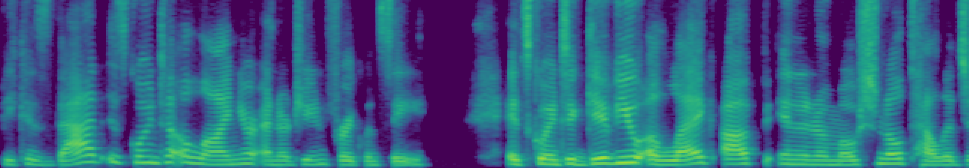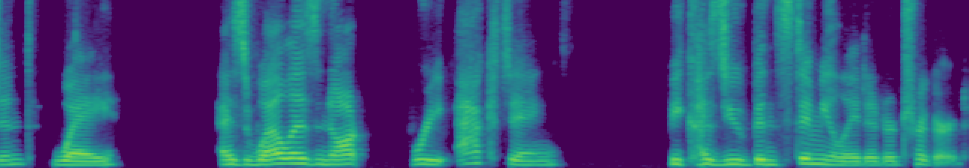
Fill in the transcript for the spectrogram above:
because that is going to align your energy and frequency. It's going to give you a leg up in an emotional, intelligent way, as well as not reacting because you've been stimulated or triggered,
